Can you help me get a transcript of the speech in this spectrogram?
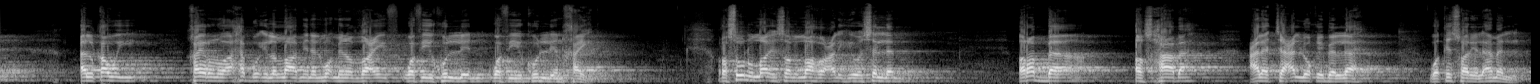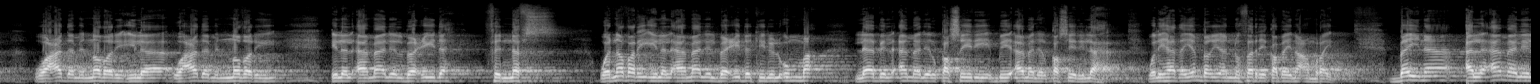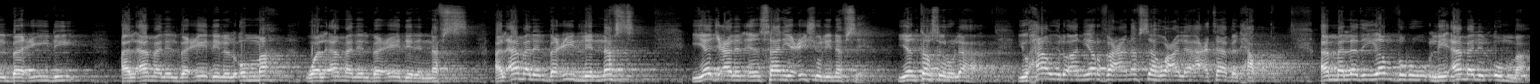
القوي خير وأحب إلى الله من المؤمن الضعيف وفي كل وفي كل خير. رسول الله صلى الله عليه وسلم ربى أصحابه على التعلق بالله وقصر الأمل وعدم النظر إلى وعدم النظر إلى الآمال البعيدة في النفس والنظر إلى الآمال البعيدة للأمة لا بالأمل القصير بأمل القصير لها. ولهذا ينبغي أن نفرق بين أمرين. بين الأمل البعيد الأمل البعيد للأمة والأمل البعيد للنفس. الأمل البعيد للنفس يجعل الإنسان يعيش لنفسه ينتصر لها يحاول أن يرفع نفسه على أعتاب الحق. أما الذي ينظر لأمل الأمة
